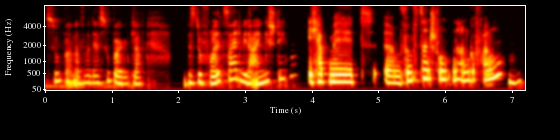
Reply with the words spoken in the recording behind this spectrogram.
Super, das hat ja super geklappt. Bist du Vollzeit wieder eingestiegen? Ich habe mit ähm, 15 Stunden angefangen. Mhm.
